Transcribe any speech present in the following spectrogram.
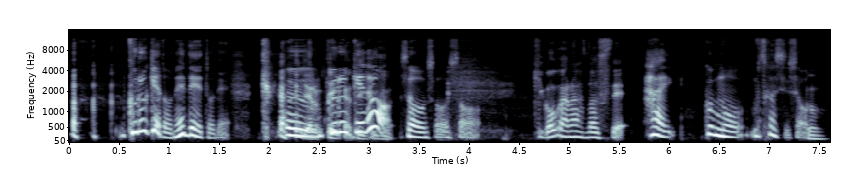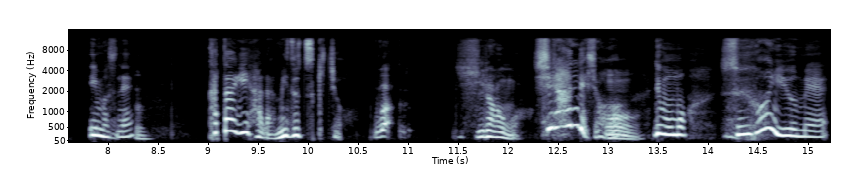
来るけどねデートで、うん、来るけどそうそうそう。聞こうかなバスで。はい。これもう難しいでしょ、うん。言いますね、うん。片木原水月町。うわ知らんわ。知らんでしょ、うん。でももうすごい有名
